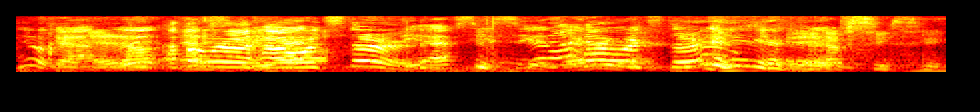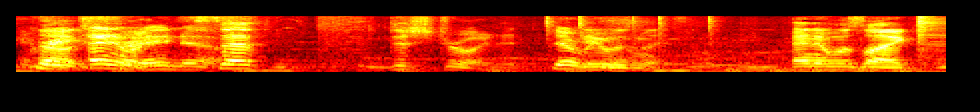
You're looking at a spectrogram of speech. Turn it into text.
You don't got it. no, I thought we were on Howard Stern. The FCC You're not. Howard Stern. The FCC. Great. Anyway, Seth destroyed it. It was amazing, and it was like per-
